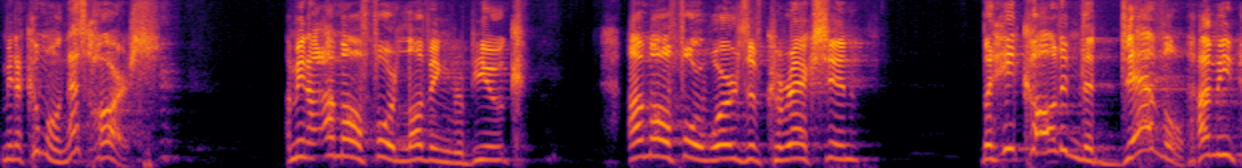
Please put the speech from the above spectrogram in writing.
I mean, come on, that's harsh. I mean, I'm all for loving rebuke, I'm all for words of correction. But he called him the devil. I mean,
